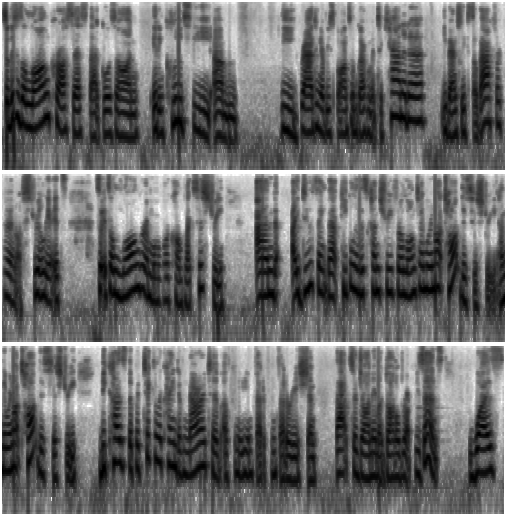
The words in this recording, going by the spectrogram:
So this is a long process that goes on. It includes the um, the granting of responsible government to Canada, eventually to South Africa and Australia. It's so it's a longer and more complex history. And I do think that people in this country for a long time were not taught this history, and they were not taught this history because the particular kind of narrative of Canadian Confederation that Sir John A. Macdonald represents was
